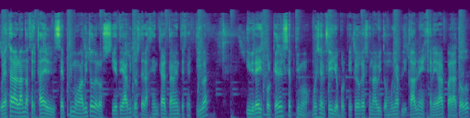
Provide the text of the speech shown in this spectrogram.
voy a estar hablando acerca del séptimo hábito de los siete hábitos de la gente altamente efectiva y diréis, ¿por qué el séptimo? Muy sencillo, porque creo que es un hábito muy aplicable en general para todo.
